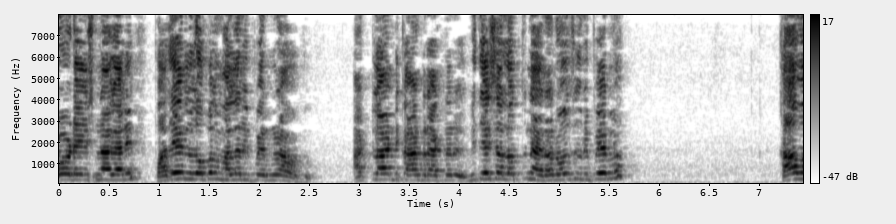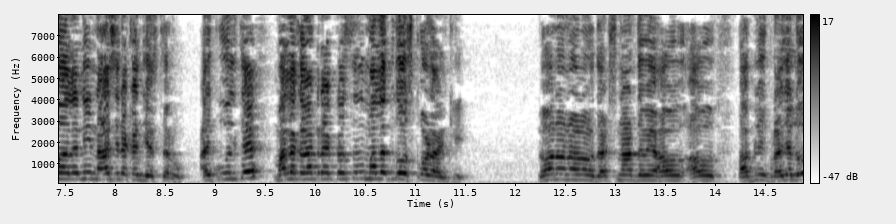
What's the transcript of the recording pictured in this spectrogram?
రోడ్ వేసినా కానీ పదేళ్ళ లోపల మళ్ళీ రిపేర్ రావద్దు. అట్లాంటి కాంట్రాక్టర్ విదేశాలు వస్తున్నాయరా రోజు రిపేర్లు? కావాలని నాసిరకం చేస్తారు. అది కూలితే మళ్ళీ కాంట్రాక్ట్ వస్తుంది మళ్ళీ దోసుకోవడానికి. No no no no that's not the way how how public ప్రజలు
